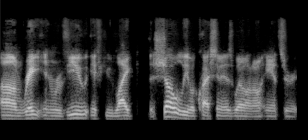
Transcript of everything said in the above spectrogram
Um, rate and review if you like the show. Leave a question as well, and I'll answer it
